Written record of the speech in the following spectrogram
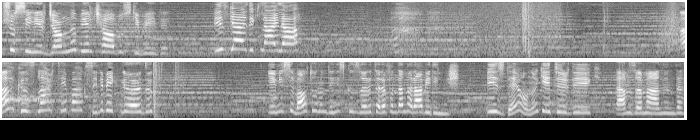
Şu sihir canlı bir kabus gibiydi. Biz geldik Layla. Ah kızlar Tebak seni bekliyorduk. Gemisi Valtor'un deniz kızları tarafından harap edilmiş. Biz de onu getirdik. Tam zamanında.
